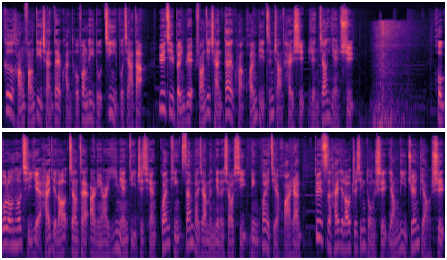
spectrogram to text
各行房地产贷款投放力度进一步加大，预计本月房地产贷款环比增长态势仍将延续。火锅龙头企业海底捞将在二零二一年底之前关停三百家门店的消息令外界哗然。对此，海底捞执行董事杨丽娟表示。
